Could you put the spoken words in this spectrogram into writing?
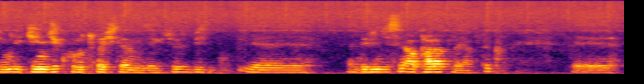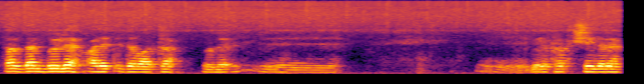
Şimdi ikinci kurutma işlemimize geçiyoruz. Biz yani birincisini aparatla yaptık. Eee tabii ben böyle alet edevata böyle eee, eee, böyle pratik şeylere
